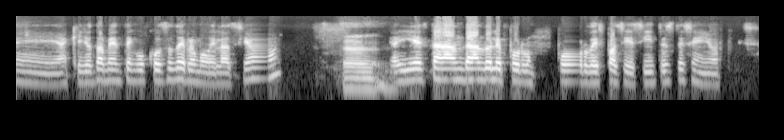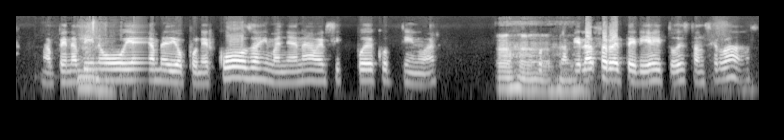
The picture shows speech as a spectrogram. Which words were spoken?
Sí, aquí yo también tengo cosas de remodelación Ah. Y ahí están dándole por, por despaciecito este señor. Apenas vino hoy a medio poner cosas y mañana a ver si puede continuar. También las ferreterías y todo están cerradas.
